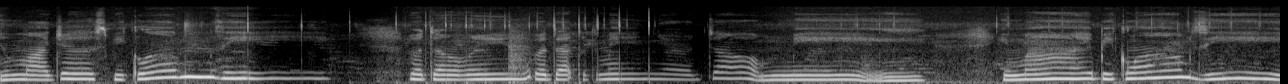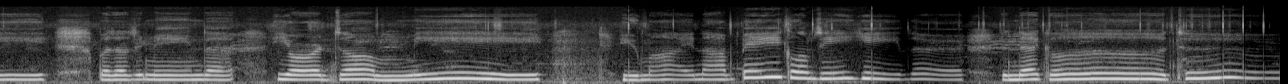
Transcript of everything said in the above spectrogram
You might just be clumsy. But don't mean, but that doesn't mean you're a dummy. You might be clumsy, but doesn't mean that you're a dummy. You might not be clumsy either, and that good too.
